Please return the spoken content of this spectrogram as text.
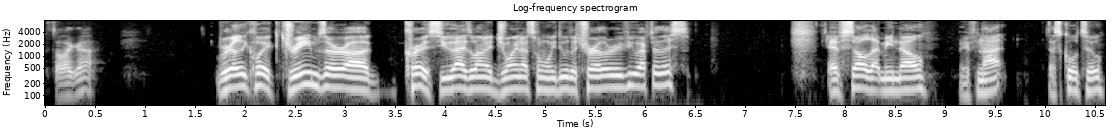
that's all I got. Really quick, dreams are uh Chris, you guys want to join us when we do the trailer review after this? If so, let me know. If not, that's cool too.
